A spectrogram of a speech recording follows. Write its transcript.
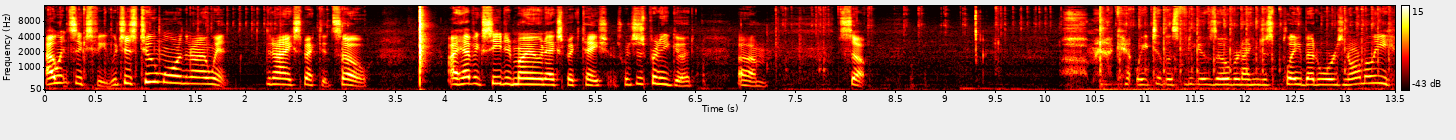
I went six feet, which is two more than I went than I expected. So, I have exceeded my own expectations, which is pretty good. Um, so. Oh man, I can't wait till this video's over and I can just play Bed Wars normally.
